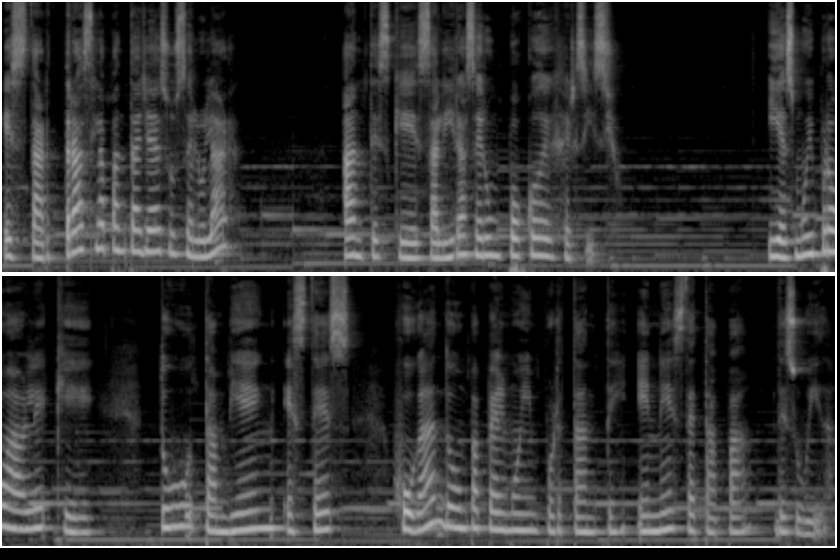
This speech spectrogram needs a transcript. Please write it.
estar tras la pantalla de su celular antes que salir a hacer un poco de ejercicio. Y es muy probable que tú también estés jugando un papel muy importante en esta etapa de su vida.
